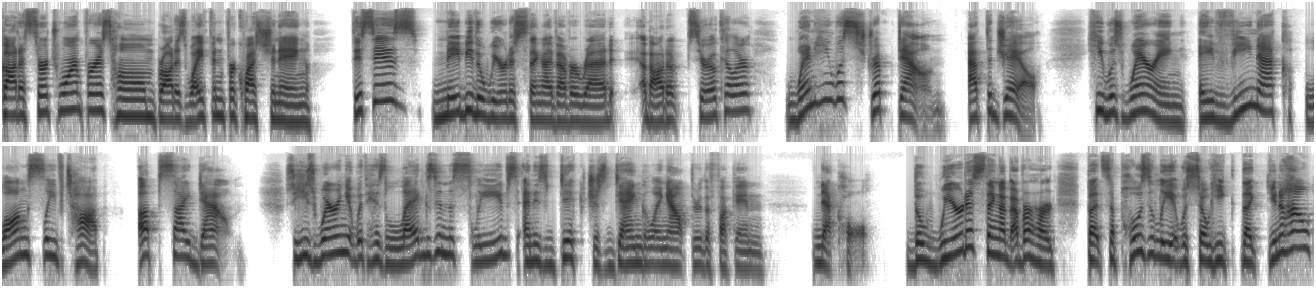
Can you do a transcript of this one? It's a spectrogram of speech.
got a search warrant for his home, brought his wife in for questioning. This is maybe the weirdest thing I've ever read about a serial killer. When he was stripped down at the jail, he was wearing a v neck long sleeve top upside down. So he's wearing it with his legs in the sleeves and his dick just dangling out through the fucking neck hole. The weirdest thing I've ever heard, but supposedly it was so he, like, you know how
